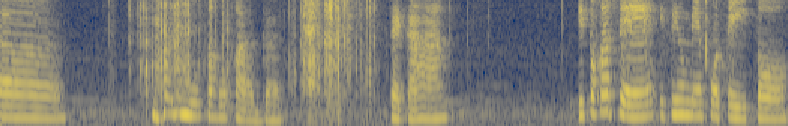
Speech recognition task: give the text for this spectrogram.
uh, nakalimutan ko kagad. Teka ha. Ito kasi, ito yung may potato.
